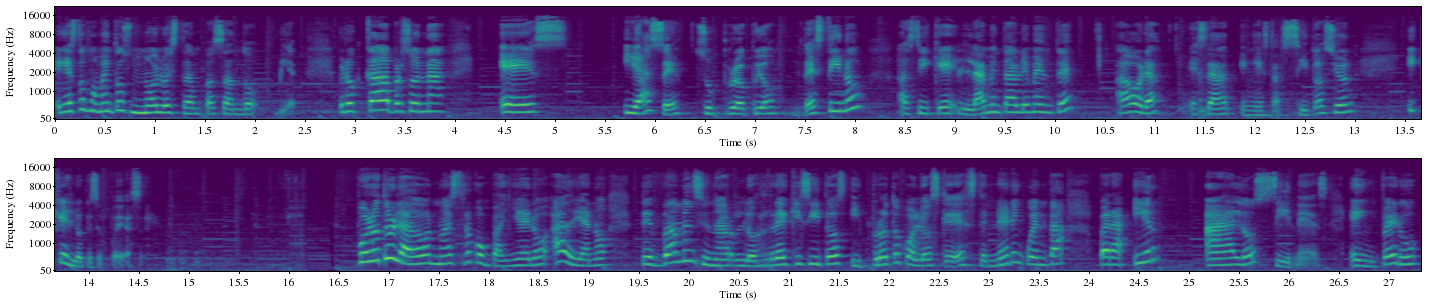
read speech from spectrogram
en estos momentos no lo están pasando bien. Pero cada persona es y hace su propio destino, así que lamentablemente ahora están en esta situación y qué es lo que se puede hacer. Por otro lado, nuestro compañero Adriano te va a mencionar los requisitos y protocolos que debes tener en cuenta para ir a los cines en Perú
